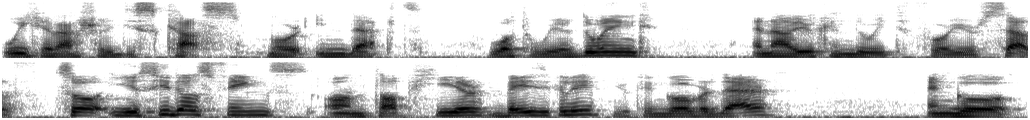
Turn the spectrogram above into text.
we can actually discuss more in depth what we are doing and how you can do it for yourself. So you see those things on top here. Basically, you can go over there and go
